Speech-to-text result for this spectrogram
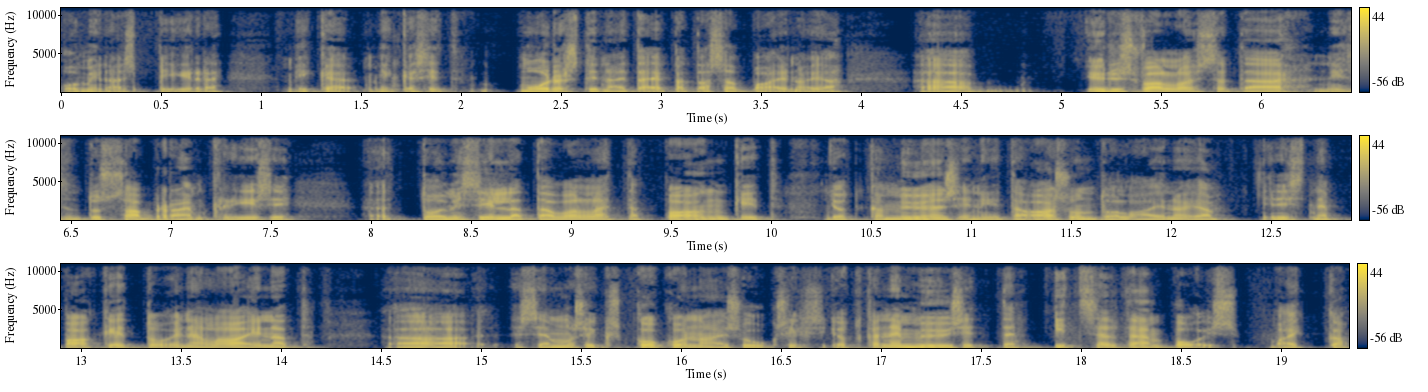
ominaispiirre, mikä, mikä sitten muodosti näitä epätasapainoja. Yhdysvalloissa tämä niin sanottu subprime-kriisi toimi sillä tavalla, että pankit, jotka myönsi niitä asuntolainoja, niin sitten ne paketoi ne lainat – semmoisiksi kokonaisuuksiksi, jotka ne myy sitten itseltään pois, vaikka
